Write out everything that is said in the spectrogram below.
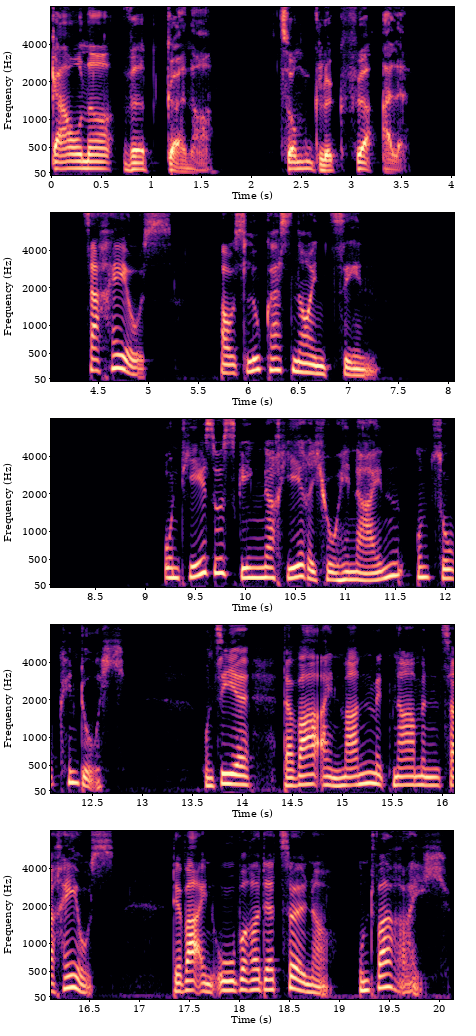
Gauner wird Gönner. Zum Glück für alle. Zachäus aus Lukas 19 Und Jesus ging nach Jericho hinein und zog hindurch. Und siehe, da war ein Mann mit Namen Zachäus, der war ein Oberer der Zöllner und war reich.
